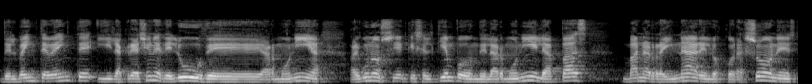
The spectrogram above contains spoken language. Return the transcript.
del 2020 y la creación es de luz, de armonía. Algunos que es el tiempo donde la armonía y la paz van a reinar en los corazones.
